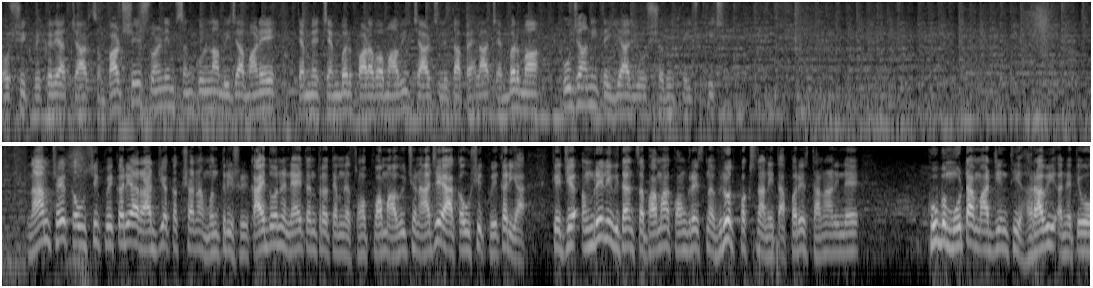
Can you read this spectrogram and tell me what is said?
કૌશિક વેકરિયા ચાર્જ સંભાળશે. સ્વર્ણિમ સંકુલના બીજા માળે તેમને ચેમ્બર ફાળવવામાં આવી. ચાર્જ લેતા પહેલા ચેમ્બરમાં પૂજાની તૈયારીઓ શરૂ થઈ ચૂકી છે. નામ છે કૌશિક વેકરિયા, રાજ્ય કક્ષાના મંત્રી શ્રી કાયદો અને ન્યાયતંત્ર તેમને સોંપવામાં આવ્યું છે અને આજે આ કૌશિક વેકરિયા કે જે અમરેલી વિધાનસભામાં કોંગ્રેસના વિરોધ પક્ષના નેતા પરેશ ધાનાણીને ખૂબ મોટા માર્જિનથી હરાવી અને તેઓ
